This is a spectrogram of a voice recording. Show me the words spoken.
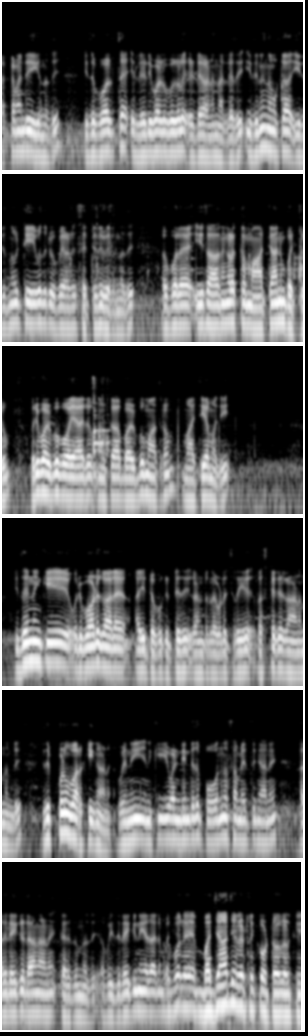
റെക്കമെൻഡ് ചെയ്യുന്നത് ഇതുപോലത്തെ എൽ ഇ ഡി ബൾബുകൾ ഇടുകയാണ് നല്ലത്. ഇതിന് നമുക്ക് ഇരുന്നൂറ്റി എഴുപത് രൂപയാണ് സെറ്റിന് വരുന്നത്. അതുപോലെ ഈ സാധനങ്ങളൊക്കെ മാറ്റാനും പറ്റും. ഒരു ബൾബ് പോയാലും നമുക്ക് ആ ബൾബ് മാത്രം മാറ്റിയാൽ മതി. ഇത് തന്നെ എനിക്ക് ഒരുപാട് കാലം ആയിട്ട് അപ്പോൾ കിട്ടിയത് കണ്ടല്ലോ. ഇവിടെ ചെറിയ റെസ്റ്റൊക്കെ കാണുന്നുണ്ട്. ഇതിപ്പോഴും വർക്കിംഗ് ആണ്. അപ്പോൾ ഇനി എനിക്ക് ഈ വണ്ടീന്റെത് പോകുന്ന സമയത്ത് ഞാൻ അതിലേക്ക് ഇടാമെന്നാണ് കരുതുന്നത്. അപ്പോൾ ഇതിലേക്ക് ഇനി ഏതായാലും അതുപോലെ ബജാജ് ഇലക്ട്രിക് ഓട്ടോകൾക്ക്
